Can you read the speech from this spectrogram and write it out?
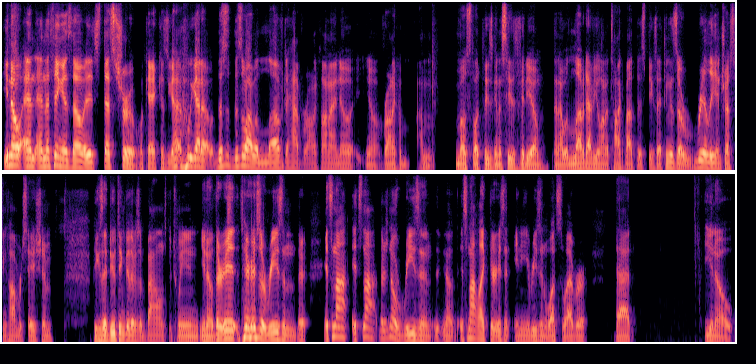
you know. And and the thing is, though, it's that's true. Okay, because you got we got to. This is this is why I would love to have Veronica on. I know you know Veronica. I'm most likely is going to see this video, and I would love to have you on to talk about this because I think this is a really interesting conversation. Because I do think that there's a balance between, you know, there is there is a reason. There, it's not it's not there's no reason. You know, it's not like there isn't any reason whatsoever that, you know,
